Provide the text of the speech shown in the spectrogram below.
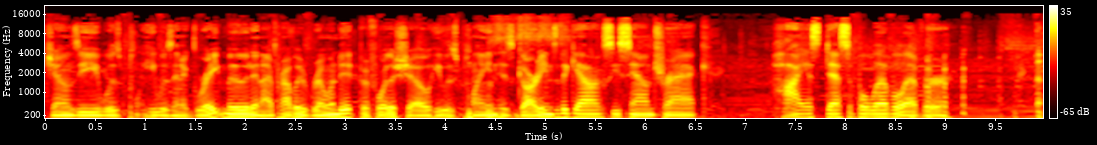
Jonesy was pl- he was in a great mood, and I probably ruined it before the show. He was playing his Guardians of the Galaxy soundtrack, highest decibel level ever,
